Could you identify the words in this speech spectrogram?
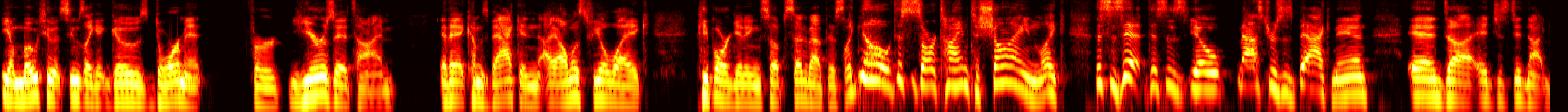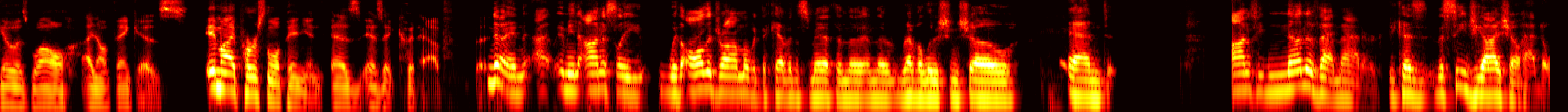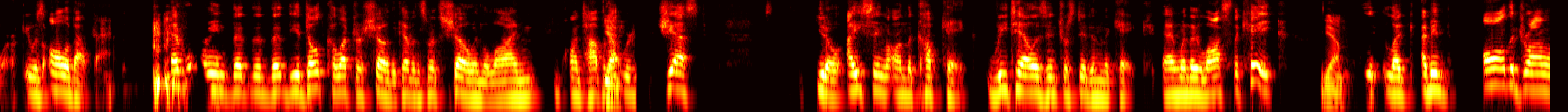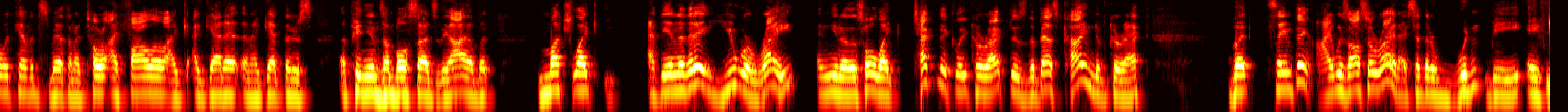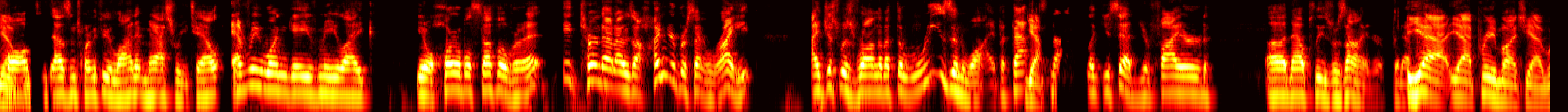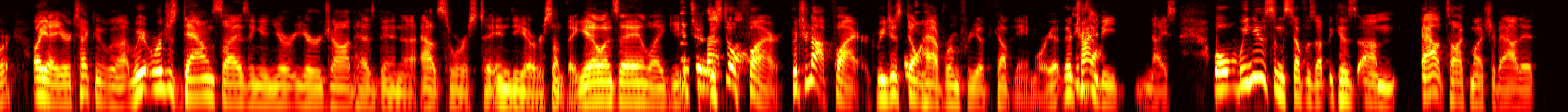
you know Motu, it seems like it goes dormant for years at a time and then it comes back and i almost feel like people are getting so upset about this like no this is our time to shine. Like this is it. This is you know masters is back man. And uh it just did not go as well i don't think as in my personal opinion as as it could have but No, and I, I mean honestly, with all the drama with the Kevin Smith and the and the Revolution show, and honestly, none of that mattered because the CGI show had to work. It was all about that. Every, I mean, the, the the the adult collector show, the Kevin Smith show, and the line on top of Yeah. that were just you know icing on the cupcake. Retail is interested in the cake, and when they lost the cake, yeah it- like I mean, all the drama with Kevin Smith, and I total I follow, I, I get it, and I get there's opinions on both sides of the aisle, but much like at the end of the day, you were right, and you know this whole like technically correct is the best kind of correct. But same thing, I was also right. I said there wouldn't be a Yeah. fall 2023 line at mass retail. Everyone gave me like you know horrible stuff over it. It turned out I was hundred percent right. I just was wrong about the reason why. But that's Yeah. not like you said. You're fired. Uh, now please resign or whatever. yeah yeah pretty much. Yeah we're oh yeah you're technically not we're, we're just downsizing and your your job has been uh, outsourced to india or something. You know what i'm saying? Like you, you're, you're, still fired. fired but you're not fired. We just don't have room for you at the company anymore. They're trying to be nice. Well we knew some stuff was up because um i don't talk much about it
